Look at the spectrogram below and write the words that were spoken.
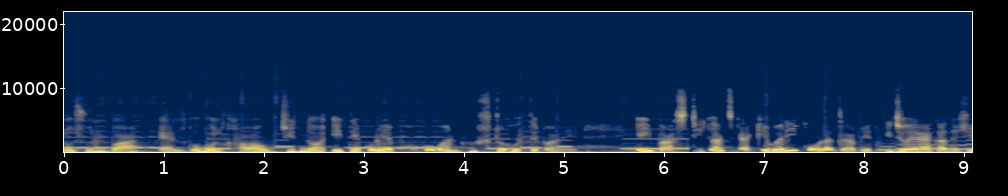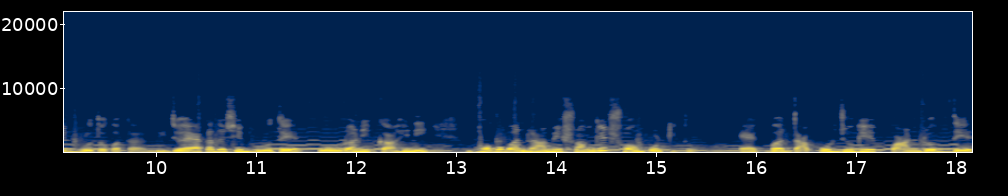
রসুন বা অ্যালকোহল খাওয়া উচিত নয়। এতে করে ভগবান রুষ্ট হতে পারে। এই পাঁচটি কাজ একেবারেই করা যাবে। বিজয়া একাদশী ব্রত কথা। বিজয়া একাদশী ব্রতের পৌরাণিক কাহিনী ভগবান রামের সঙ্গে সম্পর্কিত। একবার দাপর যুগে পাণ্ডবদের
